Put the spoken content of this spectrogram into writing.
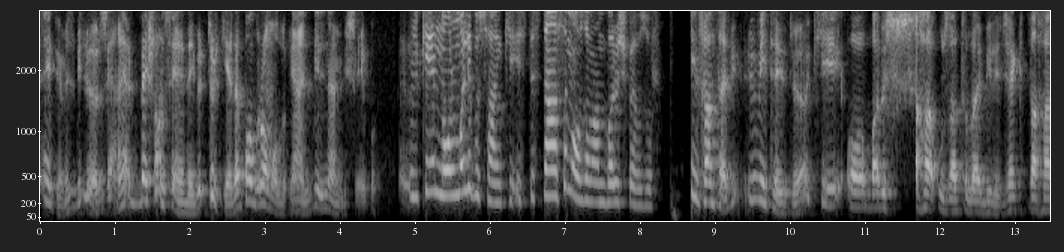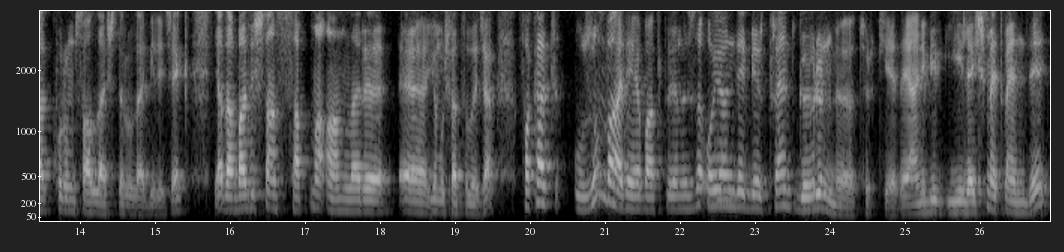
e, hepimiz biliyoruz. Yani her 5-10 senede bir Türkiye'de pogrom olur. Yani bilinen bir şey bu. Ülkenin normali bu sanki. İstisnası mı o zaman barış ve huzur? İnsan tabii ümit ediyor ki o barış daha uzatılabilecek, daha kurumsallaştırılabilecek ya da barıştan sapma anları e, yumuşatılacak. Fakat uzun vadeye baktığınızda o yönde bir trend görünmüyor Türkiye'de. Yani bir iyileşme trendi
